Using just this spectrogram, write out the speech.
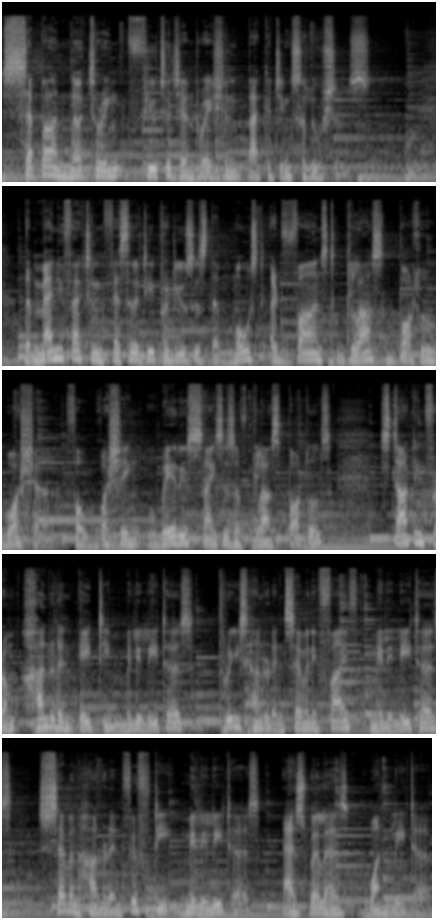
SEPA nurturing future generation packaging solutions. The manufacturing facility produces the most advanced glass bottle washer for washing various sizes of glass bottles starting from 180 milliliters, 375 milliliters, 750 milliliters as well as 1 liter.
